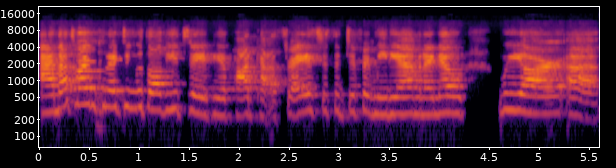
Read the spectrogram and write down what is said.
And that's why I'm connecting with all of you today via podcast, right? It's just a different medium. And I know we are, uh,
